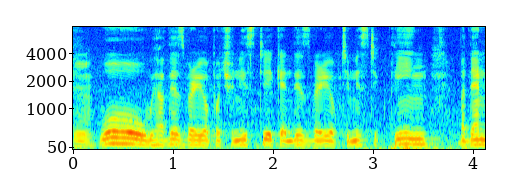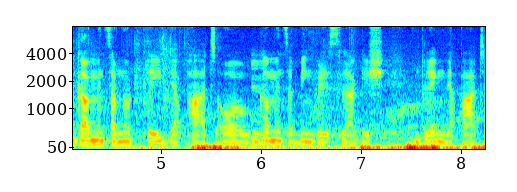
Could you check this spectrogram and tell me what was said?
Yeah. whoa, we have this very opportunistic and this very optimistic thing, but then governments have not played their part, or governments are being very sluggish in playing their part.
